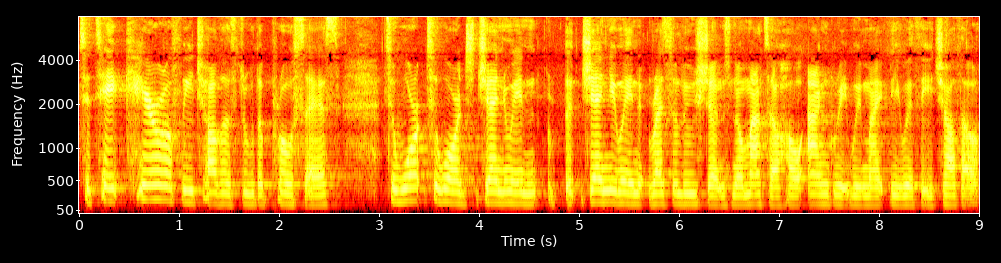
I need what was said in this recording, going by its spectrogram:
to take care of each other through the process, to work towards genuine, genuine resolutions, no matter how angry we might be with each other.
